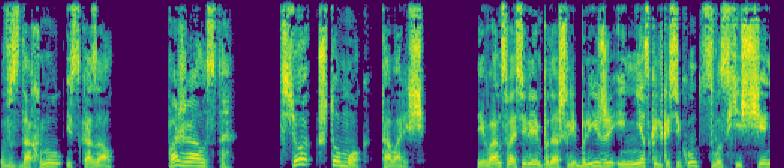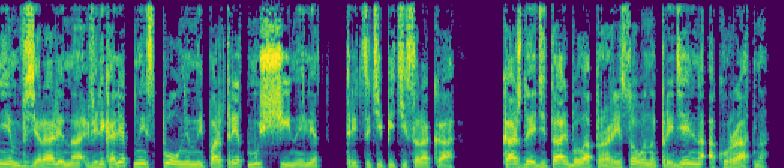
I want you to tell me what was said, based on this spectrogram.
вздохнул и сказал «Пожалуйста, все, что мог, товарищ». Иван с Василием подошли ближе и несколько секунд с восхищением взирали на великолепно исполненный портрет мужчины лет 35-40. Каждая деталь была прорисована предельно аккуратно.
